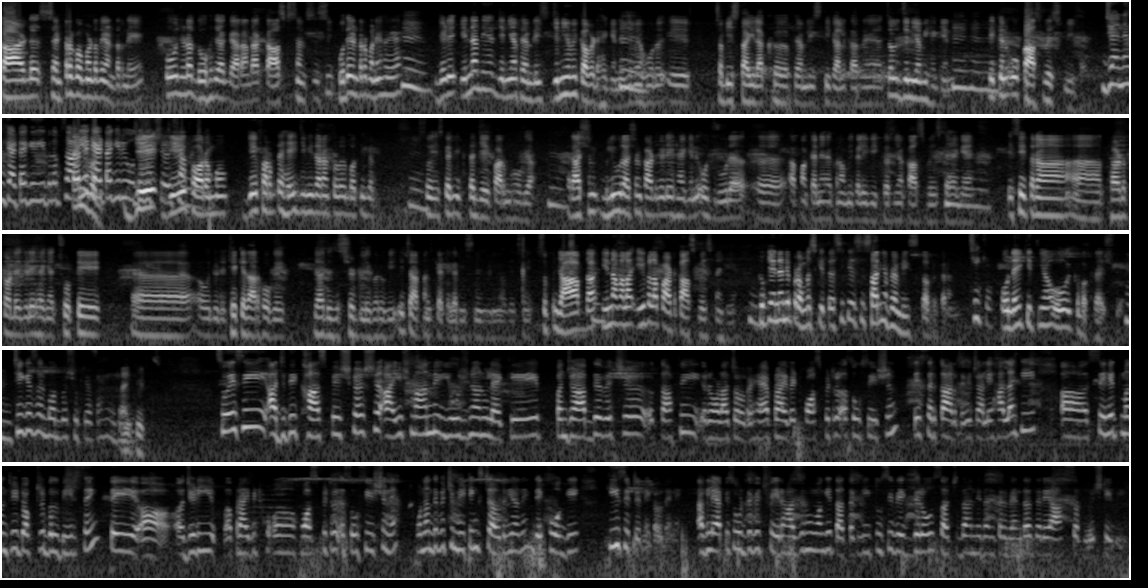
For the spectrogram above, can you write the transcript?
ਕਾਰਡ ਸੈਂਟਰ ਗਵਰਨਮੈਂਟ ਦੇ ਅੰਡਰ ਨੇ ਉਹ ਜਿਹੜਾ 2011 ਦਾ ਕਾਸਟ ਸੈਂਸਸ ਸੀ ਉਹਦੇ ਅੰਡਰ ਬਣੇ ਹੋਏ ਆ। ਜਿਹੜੇ ਇਹਨਾਂ ਦੀਆਂ ਜਿੰਨੀਆਂ ਫੈਮਿਲੀਆਂ ਜਿੰਨੀਆਂ ਵੀ ਕਵਰਡ ਹੈਗੀਆਂ ਨੇ। ਜਿਵੇਂ ਹੁਣ ਇਹ 26 27 ਲੱਖ ਫੈਮਿਲੀਆਂ ਦੀ ਗੱਲ ਕਰ ਰਹੇ ਆ ਚਲੋ ਜਿੰਨੀਆਂ ਵੀ ਹੈਗੀਆਂ ਨੇ। ਲੇਕਿਨ ਉਹ ਕਾਸਟ ਬੇਸਡ ਨਹੀਂ ਹੈ। ਜਨਰਲ ਕੈਟਾਗਰੀ ਮਤਲਬ ਸਾਰੀਆਂ ਕੈਟਾਗਰੀ ਉਹਦੇ ਜੇ ਵਿੱਚ ਜੇ ਸ਼ਾਮਿਲ ਫਾਰਮ ਜੇ ਫਾਰਮ ਤਾਂ ਹੈ ਹੀ ਜ਼ਿਮੀਂਦਾਰਾਂ ਕੋਲ ਬਹੁਤੀ ਗੱਲ। ਸੋ ਇਸ ਕਰਕੇ ਇੱਕ ਤਾਂ ਜੇ ਫਾਰਮ ਹੋ ਗਿਆ। ਰਾਸ਼ਨ ਬਲੂ ਰਾਸ਼ਨ ਕਾਰਡ ਜਿਹੜੇ ਹੈਗੇ ਨੇ ਉਹ ਜ਼ਰੂਰ ਆਪਾਂ ਕਹਿੰਦੇ ਆ ਇਕਨੋਮਿਕਲੀ ਵੀਕਰ ਜਾਂ ਕਾਸਟ ਬੇਸਡ ਹੈਗੇ ਇਸੇ ਤਰ੍ਹਾਂ ਥਰਡ ਤੁਹਾਡੇ ਜਿਹੜੇ ਹੈਗੇ ਛੋਟੇ ਉਹ ਜਿਹੜੇ ਠੇਕੇਦਾਰ ਹੋ ਗਏ ਜਾਂ ਰਜਿਸਟਰਡ ਲੇਬਰ ਹੋ ਗਈ ਇਹ ਚਾਰ ਪੰਜ ਕੈਟਾਗਰੀਜ਼ ਨੇ ਜਿਹੜੀਆਂ ਉਹਦੇ 'ਚ। ਸੋ ਪੰਜਾਬ ਦਾ। ਇਹਨਾਂ ਵਾਲਾ ਇਹ ਵਾਲਾ ਪਾਰਟ ਕਾਸਟ ਬੇਸਡ ਨਹੀਂ ਹੈ। ਕਿਉਂਕਿ ਇਹਨਾਂ ਨੇ ਪ੍ਰੋਮਿਸ ਕੀਤਾ ਸੀ ਕਿ ਅਸੀਂ ਸਾਰੀਆਂ ਫੈਮਿਲੀਜ਼ ਕਵਰ ਕਰਾਂਗੇ। ਠੀਕ ਹੈ। ਉਹ ਨਹੀਂ ਕੀਤੀਆਂ ਉਹ ਇੱਕ ਵੱਖਰਾ ਇਸ਼ੂ ਹੈ। ਹੂੰ, ਠੀਕ ਹੈ ਸਰ ਬਹੁਤ ਬਹੁਤ ਸ਼ੁਕਰੀਆ ਸਰ। ਥੈਂਕ ਯੂ ਸੋ ਇਹ ਸੀ ਅੱਜ ਦੀ ਖਾਸ ਪੇਸ਼ਕਸ਼। ਆਯੁਸ਼ਮਾਨ ਯੋਜਨਾ ਨੂੰ ਲੈ ਕੇ ਪੰਜਾਬ ਦੇ ਵਿੱਚ ਕਾਫੀ ਰੌਲਾ ਚੱਲ ਰਿਹਾ ਹੈ। ਪ੍ਰਾਈਵੇਟ ਹਸਪੀਟਲ ਐਸੋਸੀਏਸ਼ਨ ਤੇ ਸਰਕਾਰ ਦੇ ਵਿਚਾਲੇ। ਹਾਲਾਂਕਿ ਸਿਹਤ ਮੰਤਰੀ ਡਾਕਟਰ ਬਲਬੀਰ ਸਿੰਘ ਤੇ ਜਿਹੜੀ ਪ੍ਰਾਈਵੇਟ ਹਸਪੀਟਲ ਐਸੋਸੀਏਸ਼ਨ ਹੈ, ਉਹਨਾਂ ਦੇ ਵਿੱਚ ਮੀਟਿੰਗਸ ਚੱਲ ਰਹੀਆਂ ਨੇ। ਦੇਖੋ ਅੱਗੇ ਕੀ ਸਿੱਟੇ ਨਿਕਲਦੇ ਨੇ। ਅਗਲੇ ਐਪੀਸੋਡ ਦੇ ਵਿੱਚ ਫੇਰ ਹਾਜ਼ਰ ਹੋਵਾਂਗੇ। ਤਦ ਤੱਕ ਲਈ ਤੁਸੀਂ ਵੇਖਦੇ ਰਹੋ ਸੱਚ ਦਾ ਨਿਰੰਤਰ ਵਹਿੰਦਾ ਦਰਿਆ, ਸਤਲੁਜ ਟੀਵੀ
